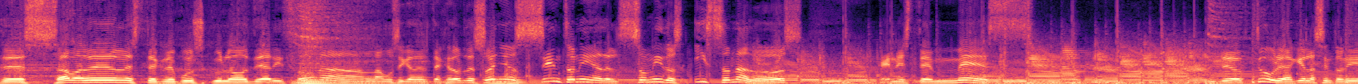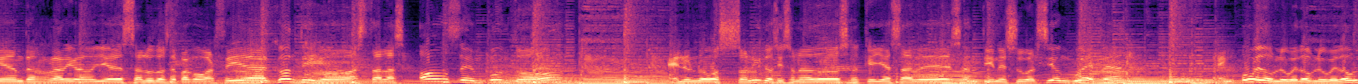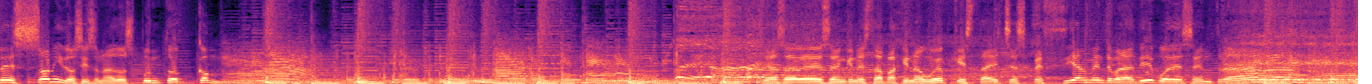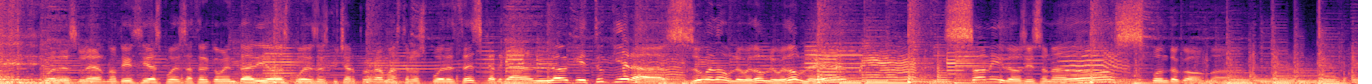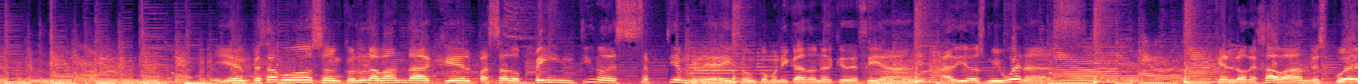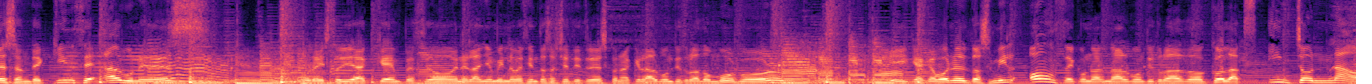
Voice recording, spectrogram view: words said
desde Sabadell, este crepúsculo de Arizona, la música del tejedor de sueños, sintonía del sonidos y sonados en este mes de octubre aquí en la sintonía de Radio Granollers. Saludos de Paco García, contigo hasta las 11 en punto. En un nuevo Sonidos y Sonados que ya sabes tiene su versión web. ¿eh? www.sonidosysonados.com. Ya sabes en que en esta página web que está hecha especialmente para ti puedes entrar, puedes leer noticias, puedes hacer comentarios, puedes escuchar programas, te los puedes descargar, lo que tú quieras. www.sonidosysonados.com. Y empezamos con una banda que el pasado 21 de septiembre hizo un comunicado en el que decían adiós muy buenas. Que lo dejaban después de 15 álbumes. Una historia que empezó en el año 1983 con aquel álbum titulado Murmur y que acabó en el 2011 con un álbum titulado Collapse Into Now.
